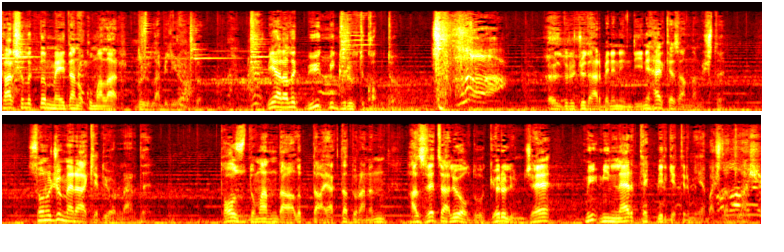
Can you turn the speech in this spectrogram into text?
karşılıklı meydan okumalar duyulabiliyordu. Bir aralık büyük bir gürültü koptu. Öldürücü darbenin indiğini herkes anlamıştı. Sonucu merak ediyorlardı. Toz duman dağılıp da ayakta duranın Hazreti Ali olduğu görülünce müminler tekbir getirmeye başladılar.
